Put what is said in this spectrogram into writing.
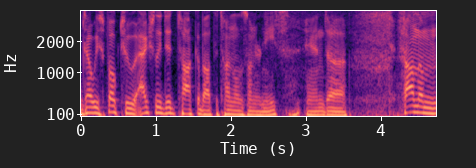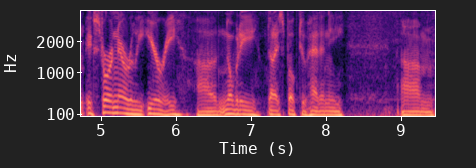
that we spoke to actually did talk about the tunnels underneath and uh, found them extraordinarily eerie. Uh, nobody that I spoke to had any um,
